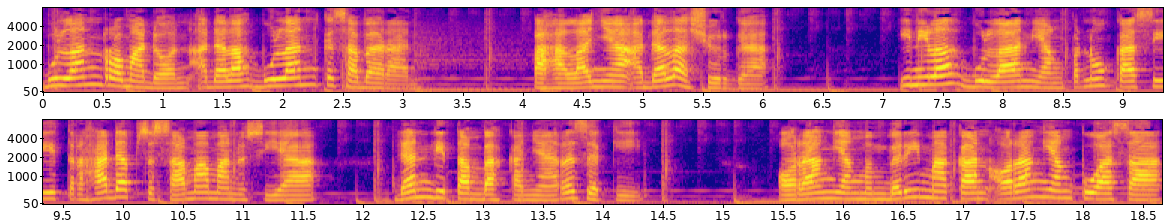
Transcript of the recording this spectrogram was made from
bulan Ramadan adalah bulan kesabaran pahalanya adalah surga. Inilah bulan yang penuh kasih terhadap sesama manusia dan ditambahkannya rezeki. Orang yang memberi makan orang yang puasa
